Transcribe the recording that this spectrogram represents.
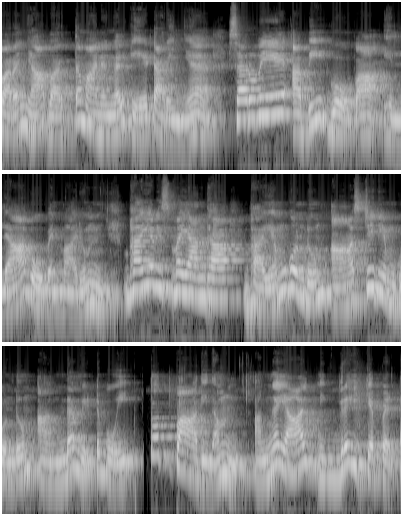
പറഞ്ഞ വർത്തമാനങ്ങൾ കേട്ടറിഞ്ഞ് സർവേ അഭി ഗോപ എല്ലാ ഗോപന്മാരും. ഭയവിസ്മയാന്ത ഭയം കൊണ്ടും ആശ്ചര്യം കൊണ്ടും അന്തം വിട്ടുപോയി. ത്വത്പാദിതം. അങ്ങയാൽ നിഗ്രഹിക്കപ്പെട്ട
